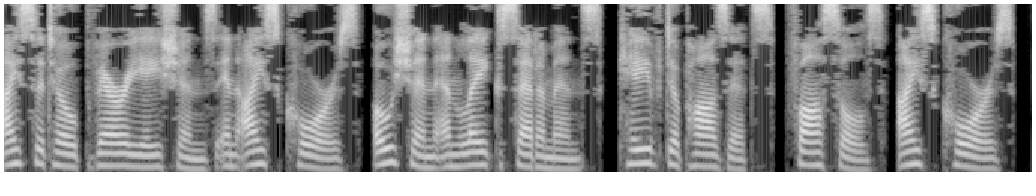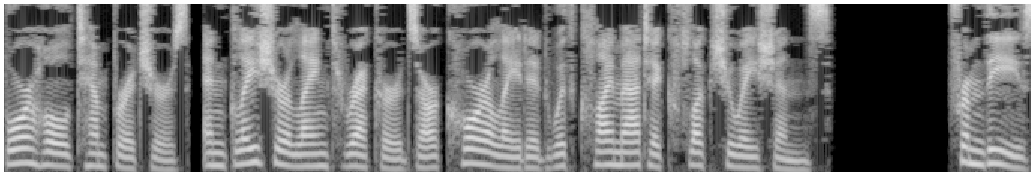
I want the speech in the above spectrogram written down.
isotope variations in ice cores, ocean and lake sediments, cave deposits, fossils, ice cores, borehole temperatures, and glacier length records are correlated with climatic fluctuations. From these,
